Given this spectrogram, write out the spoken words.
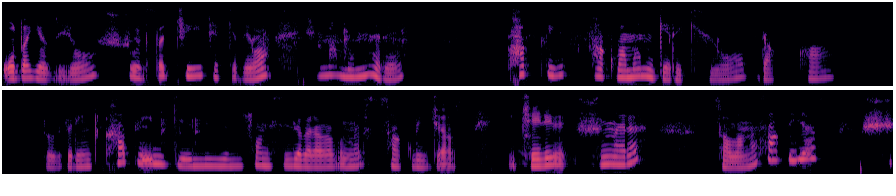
oda yazıyor. Şurada da çiçek yazıyor. Şimdi ben bunları katlayıp saklamam gerekiyor. Bir dakika. Durdurayım. Katlayayım geleyim. Sonra sizle beraber bunları saklayacağız. İçeri şunları salona saklayacağız. Şu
